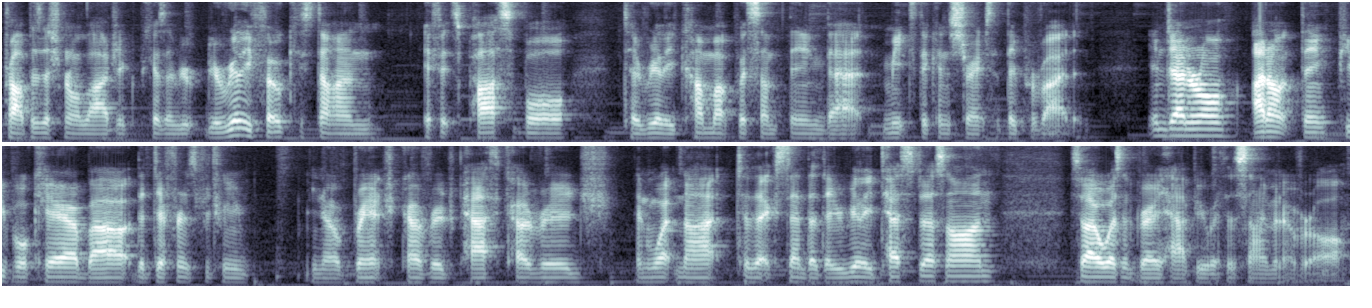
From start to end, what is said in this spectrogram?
propositional logic because you're really focused on if it's possible to really come up with something that meets the constraints that they provided. In general, I don't think people care about the difference between you know, branch coverage, path coverage, and whatnot to the extent that they really tested us on. So I wasn't very happy with the assignment overall.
